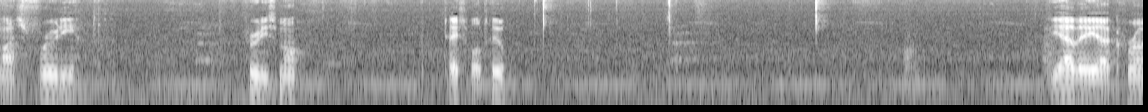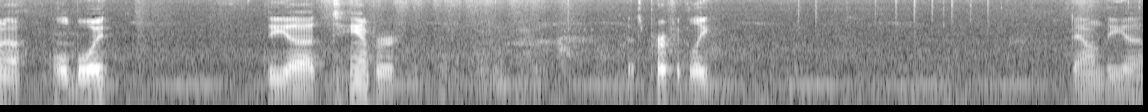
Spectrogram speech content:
Nice fruity, fruity smell. Tastes well too. You have a uh, Corona Old Boy, the uh, tamper. That's perfectly. Down the, uh,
